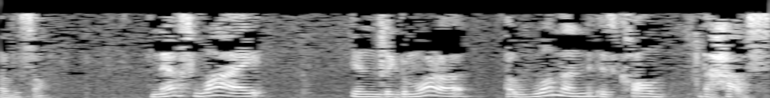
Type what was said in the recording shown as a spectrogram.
of the soul. And that's why in the Gemara, a woman is called the house,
